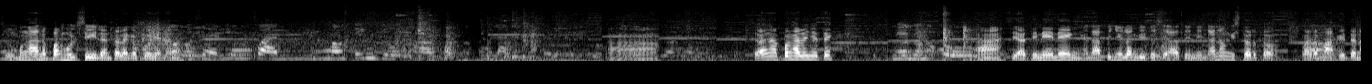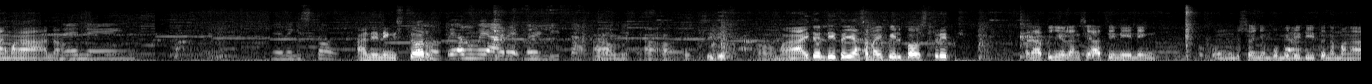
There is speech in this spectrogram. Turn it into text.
So mga ano pang wholesalan talaga po yan ano? Opo, sir. Yung kwan, yung Mountain Dew, saka Coca-Cola. dito rin. Ah. So ano ang pangalan niyo te? Neneng po. Ah, si Ate Neneng. Hanapin niyo lang dito si Ate Neneng. Anong store to? Para makita ng mga ano. Neneng. Neneng Store. Ah, Neneng store. Oh, ang may-ari, Merlita. Ah, ah, okay. Sige. Oh, mga idol, dito yan sa may Bilbao Street. Hanapin niyo lang si Ate Neneng. O kung gusto niyo bumili dito ng mga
